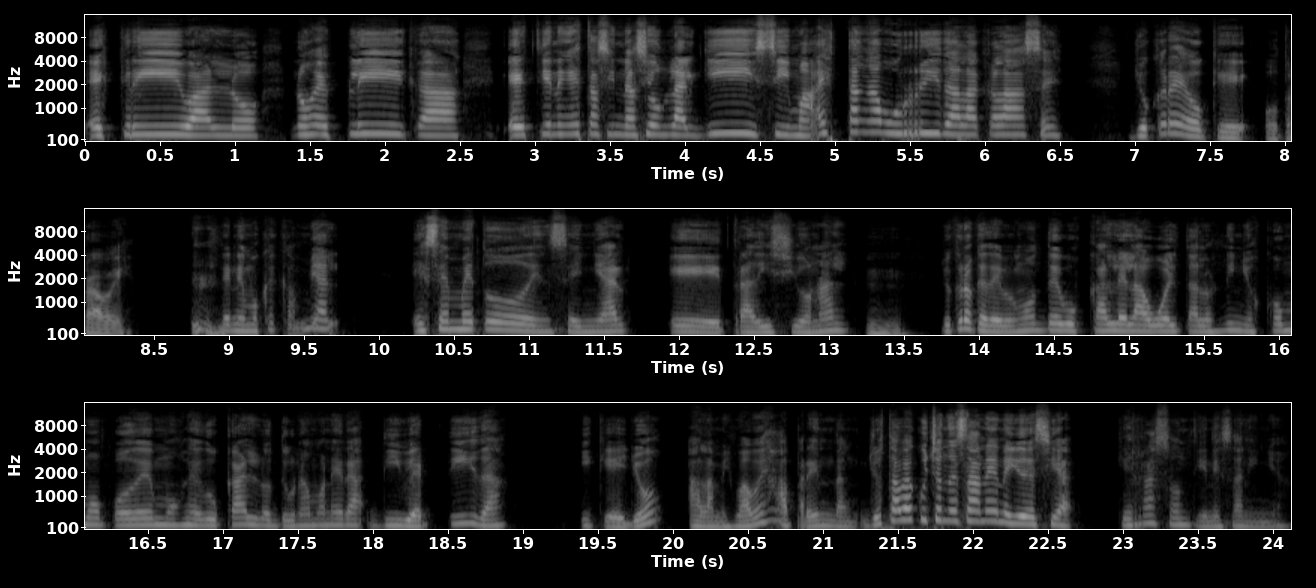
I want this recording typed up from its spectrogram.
escríbanlo, nos explica, eh, tienen esta asignación larguísima, es tan aburrida la clase. Yo creo que, otra vez, tenemos que cambiar ese método de enseñar eh, tradicional. Yo creo que debemos de buscarle la vuelta a los niños, cómo podemos educarlos de una manera divertida y que ellos a la misma vez aprendan. Yo estaba escuchando a esa nena y yo decía, ¿qué razón tiene esa niña?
